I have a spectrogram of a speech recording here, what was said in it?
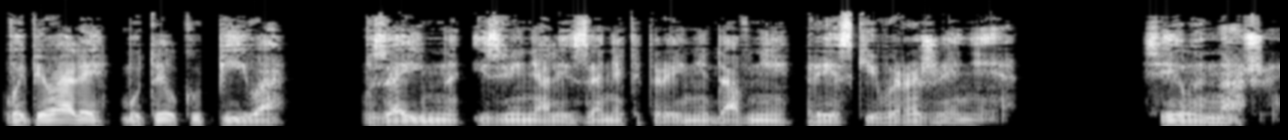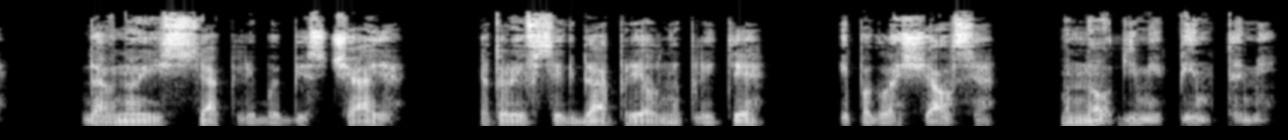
Выпивали бутылку пива, взаимно извинялись за некоторые недавние резкие выражения. Силы наши давно иссякли бы без чая, который всегда прел на плите и поглощался многими пинтами.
